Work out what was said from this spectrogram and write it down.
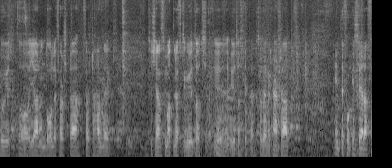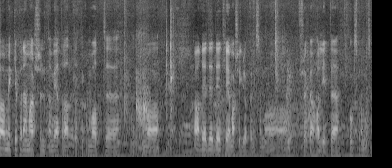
går ut och gör en dålig första, första halvlek så känns det som att luften går utåt, eh, utåt lite. Så det är väl kanske att inte fokusera för mycket på den matchen utan veta att, att det kommer vara ett, eh, det kommer vara, ja det, det, det är tre matcher i gruppen liksom och försöka ha lite fokus på dem också.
